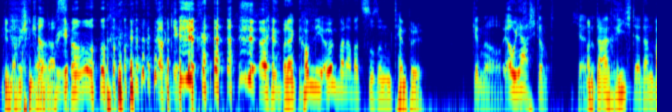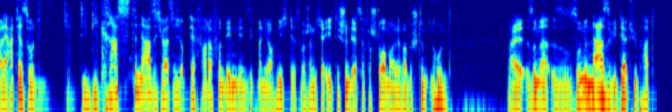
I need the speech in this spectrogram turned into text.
Genau, genau das. okay. und dann kommen die irgendwann aber zu so einem Tempel. Genau. Oh ja, stimmt. Und da riecht er dann, weil er hat ja so die, die, die, krasseste Nase. Ich weiß nicht, ob der Vater von denen, den sieht man ja auch nicht, der ist wahrscheinlich ja ethisch, stimmt, der ist ja verstorben, aber der war bestimmt ein Hund. Weil so eine, so eine Nase wie der Typ hat,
